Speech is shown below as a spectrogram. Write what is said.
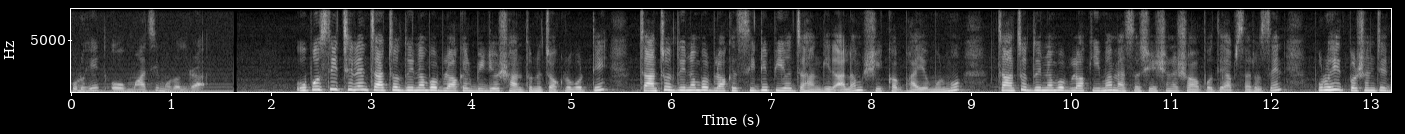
পুরোহিত ও মাঝি মোড়লরা। উপস্থিত ছিলেন চাঁচল দুই নম্বর ব্লকের বিডিও শান্তনু চক্রবর্তী, চাঁচল দুই নম্বর ব্লকের সিডিপিও জাহাঙ্গীর আলম, শিক্ষক ভাইও মুর্মু, চাঁচল দুই নম্বর ব্লক ইমাম অ্যাসোসিয়েশনের সভাপতি আফসার হোসেন, পুরোহিত প্রসেনজিৎ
